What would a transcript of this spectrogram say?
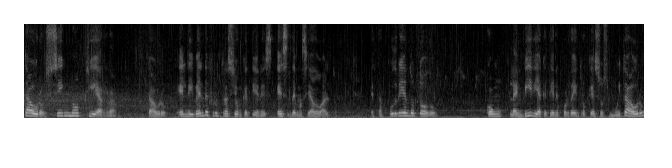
Tauro, signo tierra. Tauro, el nivel de frustración que tienes es demasiado alto. Estás pudriendo todo con la envidia que tienes por dentro, que eso es muy Tauro,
